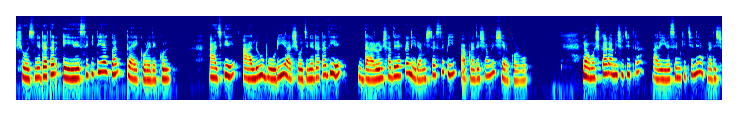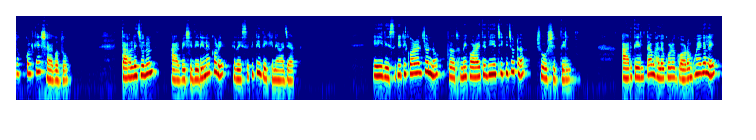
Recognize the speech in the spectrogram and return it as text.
সজনে ডাঁটার এই রেসিপিটি একবার ট্রাই করে দেখুন। আজকে আলু, বড়ি আর সজনে ডাঁটা দিয়ে দারুণ স্বাদের একটা নিরামিষ রেসিপি আপনাদের সঙ্গে শেয়ার করব। নমস্কার, আমি সুচিত্রা আর ইউএসএম কিচেনে আপনাদের সকলকে স্বাগত। তাহলে চলুন আর বেশি দেরি না করে রেসিপিটি দেখে নেওয়া যাক। এই রেসিপিটি করার জন্য প্রথমে কড়াইতে দিয়েছি কিছুটা সর্ষের তেল। আর তেলটা ভালো করে গরম হয়ে গেলে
